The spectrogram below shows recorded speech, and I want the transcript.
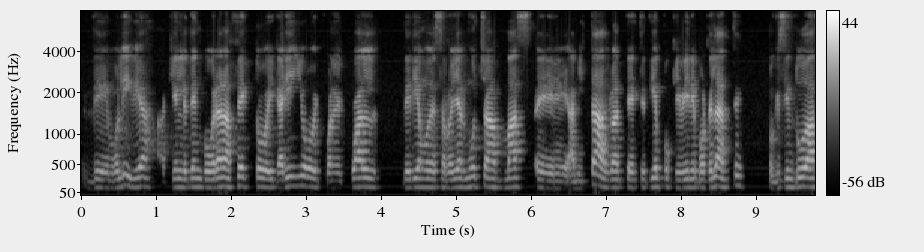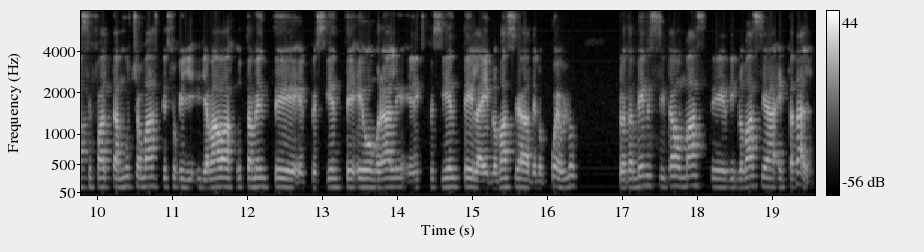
de Bolivia, a quien le tengo gran afecto y cariño y con el cual deberíamos desarrollar mucha más eh, amistad durante este tiempo que viene por delante, porque sin duda hace falta mucho más de eso que llamaba justamente el presidente Evo Morales, el expresidente, la diplomacia de los pueblos, pero también necesitamos más de diplomacia estatal,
